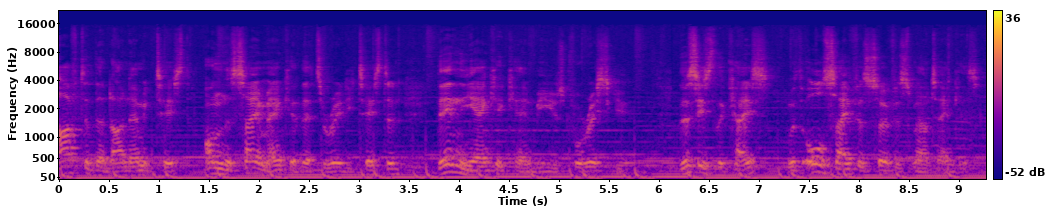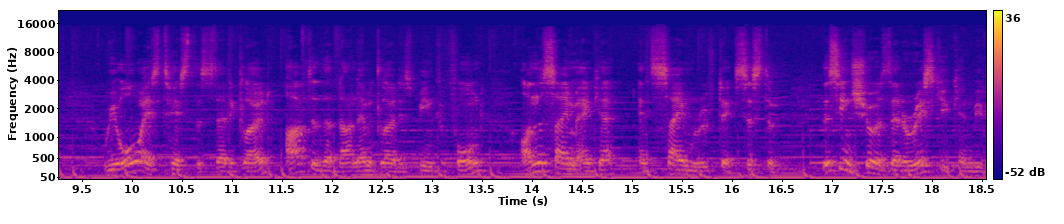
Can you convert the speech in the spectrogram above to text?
after the dynamic test on the same anchor that's already tested, then the anchor can be used for rescue. This is the case with all Sayfa surface mount anchors. We always test the static load after the dynamic load has been performed on the same anchor and same roof deck system. This ensures that a rescue can be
